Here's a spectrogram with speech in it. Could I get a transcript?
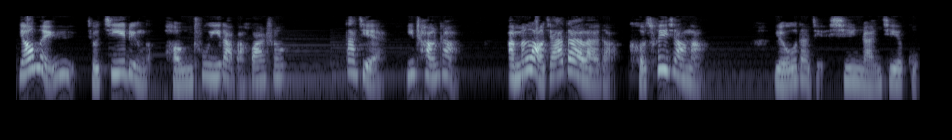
姚美玉就机灵的捧出一大把花生：“大姐，您尝尝，俺们老家带来的，可脆香呢。”刘大姐欣然接过。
